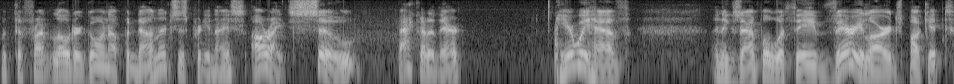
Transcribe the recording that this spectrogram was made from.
with the front loader going up and down. That's just pretty nice. All right, so back out of there. Here we have an example with a very large bucket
